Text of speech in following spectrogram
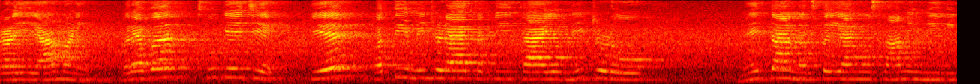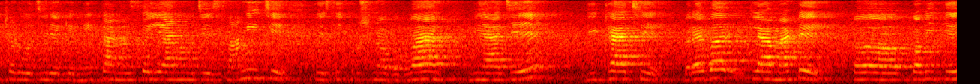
રળિયામણી. બરાબર? શું કહે છે? કે અતિ મીઠડા થકી થાય મીઠડો. મહેતા નરસૈયાનો સ્વામી મેં દીઠડો જીરે કે મહેતા નરસૈયાનો જે સ્વામી છે તે શ્રી કૃષ્ણ ભગવાનની આજે દીઠા છે. બરાબર? એટલા માટે કવિ કહે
